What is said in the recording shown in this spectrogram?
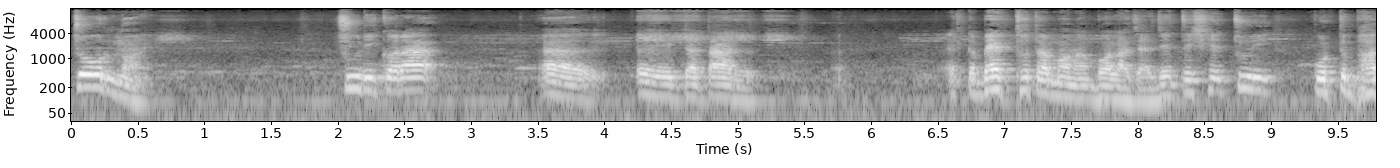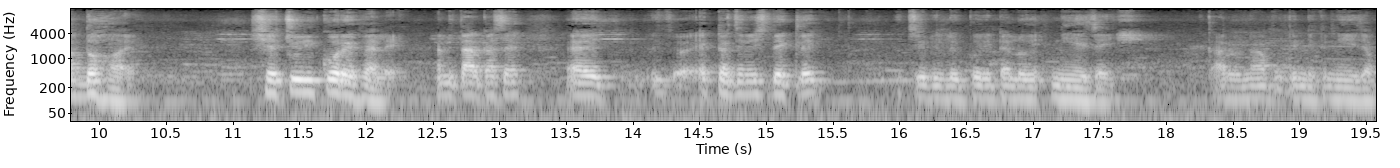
চোর নয়, চুরি করা এটা তার একটা ব্যর্থতা মনে বলা যায়, যেতে সে চুরি করতে বাধ্য হয়। সে চুরি করে ফেলে। আমি তার কাছে একটা জিনিস দেখলে চুরি এটা নিয়ে যাই। কারণ না প্রতিনিধিকে নিয়ে যাব।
